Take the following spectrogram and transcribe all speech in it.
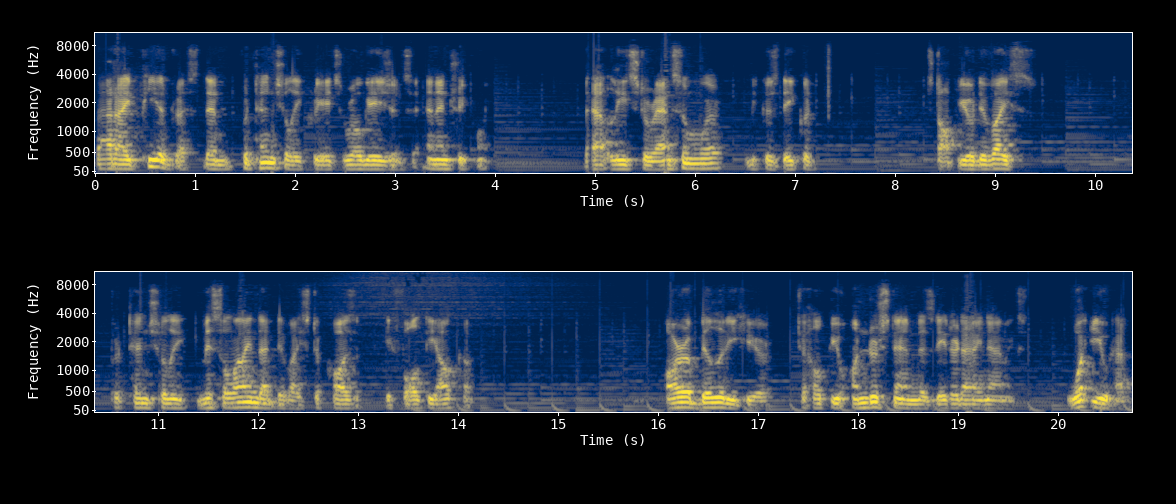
That IP address then potentially creates rogue agents and entry point. That leads to ransomware because they could stop your device, potentially misalign that device to cause a faulty outcome. Our ability here to help you understand as data dynamics what you have,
